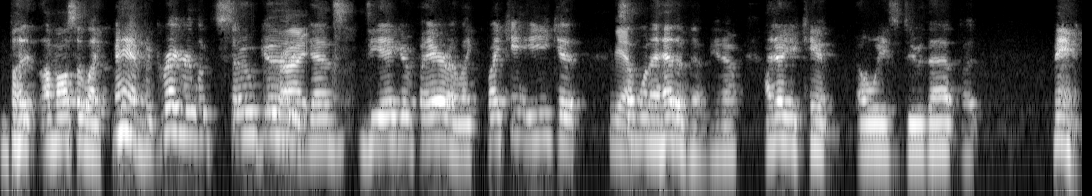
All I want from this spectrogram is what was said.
But I'm also like, man, but Gregor looked so good Right. against Diego Ferreira. Like, why can't he get Yeah. someone ahead of him? You know, I know you can't always do that, but man,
